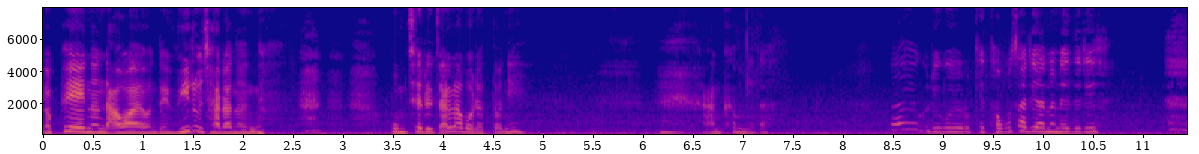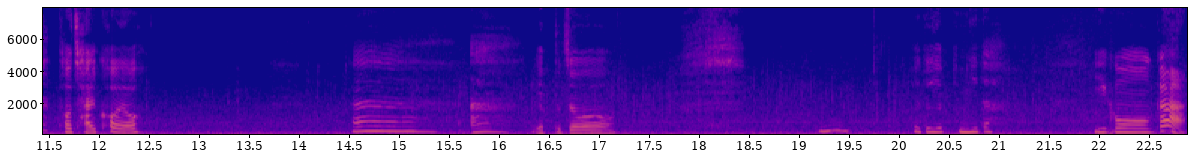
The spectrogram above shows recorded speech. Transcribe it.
옆에는 나와요. 근데 위로 자라는 몸체를 잘라버렸더니 안 큽니다. 아유 그리고 이렇게 더부살이 하는 애들이 더 잘 커요. 아, 아 예쁘죠. 음, 얘도 예쁩니다. 이거가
